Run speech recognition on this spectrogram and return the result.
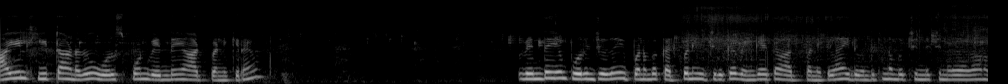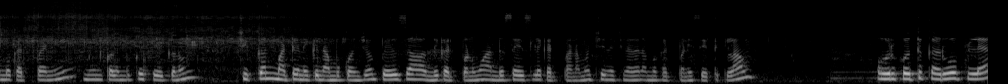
ஆயில் ஹீட் ஆனதும் ஒரு ஸ்பூன் வெந்தயம் ஆட் பண்ணிக்கிறேன். வெந்தயம் பொரிஞ்சதும் இப்போ நம்ம கட் பண்ணி வச்சுருக்க வெங்காயத்தை ஆட் பண்ணிக்கலாம். இது வந்துட்டு நம்ம சின்ன சின்னதாக தான் நம்ம கட் பண்ணி மீன் குழம்புக்கு சேர்க்கணும். சிக்கன் மட்டனுக்கு நம்ம கொஞ்சம் பெருசாக வந்து கட் பண்ணுவோம். அந்த சைஸில் கட் பண்ணாமல் சின்ன சின்னதாக நம்ம கட் பண்ணி சேர்த்துக்கலாம். ஒரு கொத்து கருவேப்பிலை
